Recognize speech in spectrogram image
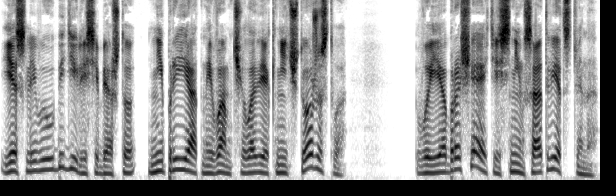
если вы убедили себя, что неприятный вам человек – ничтожество, вы и обращаетесь с ним соответственно.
